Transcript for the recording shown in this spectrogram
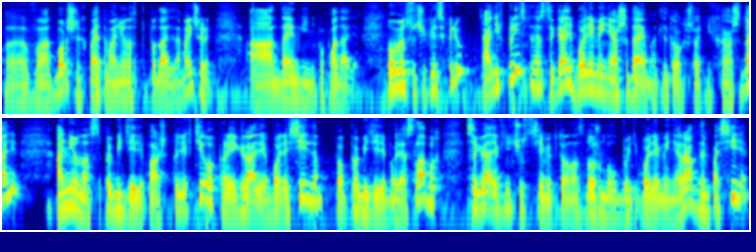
в отборочных, поэтому они у нас попадали на мейджоры, а Андайнги не попадали. Но в любом случае, Quincy Crew, они, в принципе, наверное, сыграли более-менее ожидаемо для того, что от них ожидали. Они у нас победили пару коллективов, проиграли более сильным, победили более слабых, сыграли в ничью с теми, кто у нас должен был быть более-менее равным по силе.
